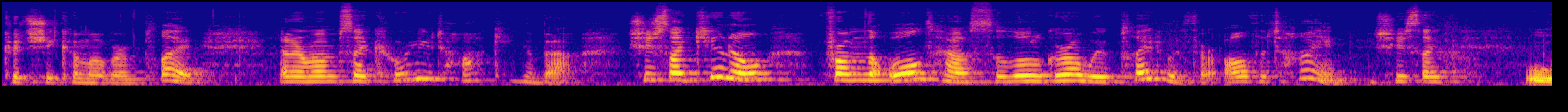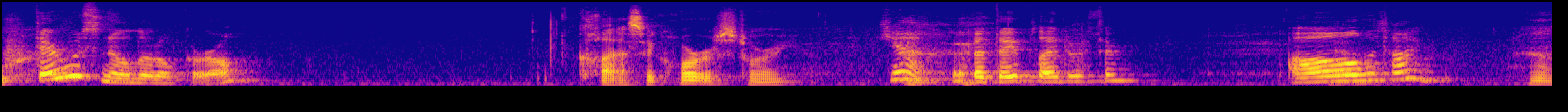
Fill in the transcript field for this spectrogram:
Could she come over and play? And her mom's like, "Who are you talking about?" She's like, "You know, from the old house, the little girl we played with her all the time." And she's like, Ooh. "There was no little girl." Classic horror story. Yeah, but they played with her all Yeah. the time. Yeah.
